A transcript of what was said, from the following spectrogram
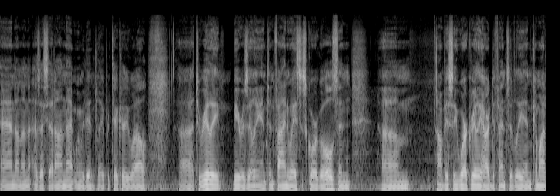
and on an, as I said on that when we didn't play particularly well, uh, to really be resilient and find ways to score goals and um, obviously work really hard defensively and come out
